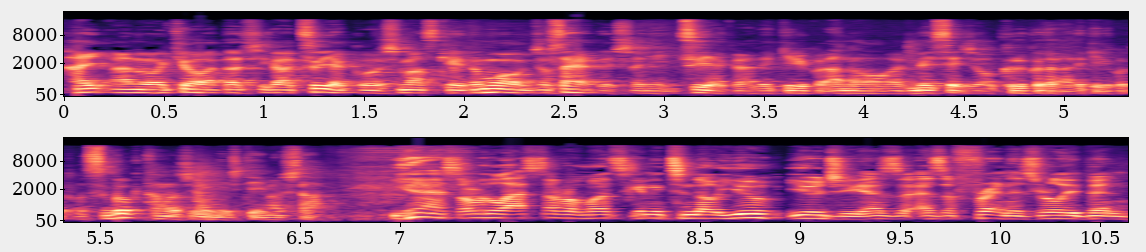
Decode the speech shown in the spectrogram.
はい、あの、今日私が通訳をしますけれども、ジョサヤと一緒に通訳ができる、あの、メッセージを送ることができることをすごく楽しみにしていました。 Yes, over the last several months, getting to know you, Yuji, as a, as a friend has really been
